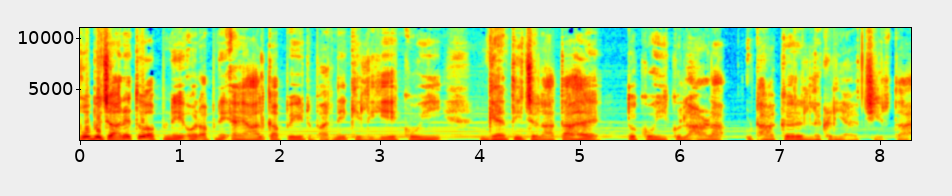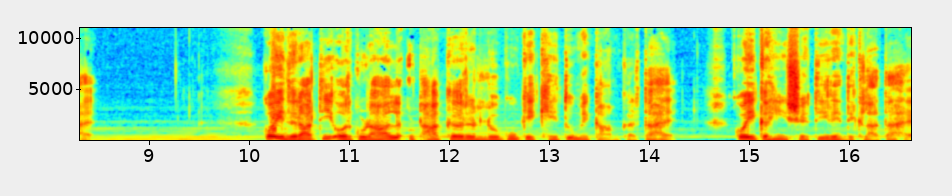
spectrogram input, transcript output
وہ بیچارے تو اپنے اور اپنے عیال کا پیٹ بھرنے کے لیے کوئی گینتی چلاتا ہے تو کوئی کلہاڑا اٹھا کر لکڑیاں چیرتا ہے۔ کوئی دراتی اور کڑال اٹھا کر لوگوں کے کھیتوں میں کام کرتا ہے۔ کوئی کہیں شتیریں دکھلاتا ہے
